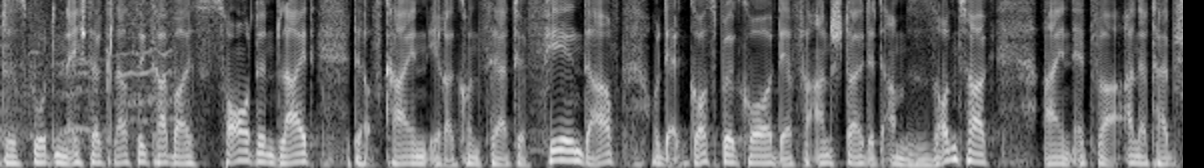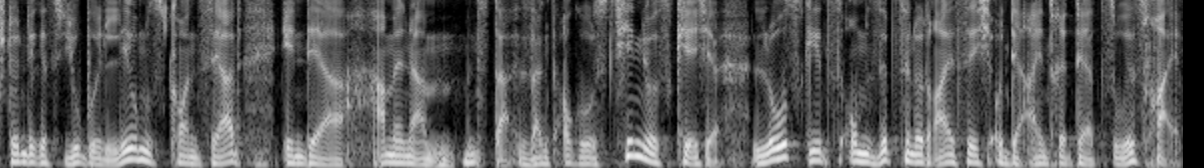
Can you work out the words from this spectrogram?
ist gut, ein echter Klassiker bei Sword and Light, der auf keinen ihrer Konzerte fehlen darf. Und der Gospelchor, der veranstaltet am Sonntag ein etwa anderthalbstündiges Jubiläumskonzert in der Hamelner Münster St. Augustinius Kirche. Los geht's um 17.30 Uhr und der Eintritt dazu ist frei.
